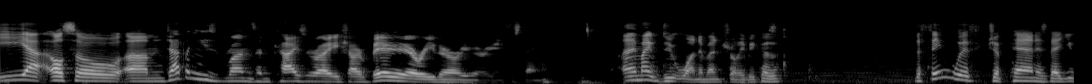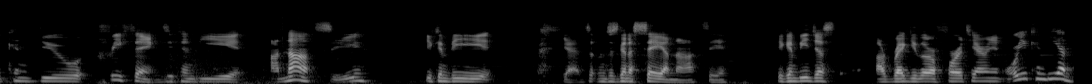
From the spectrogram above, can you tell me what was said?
Yeah, also, um, Japanese runs and Kaiserreich are very, very, very interesting. I might do one eventually because the thing with Japan is that you can do three things. You can be a Nazi, you can be, yeah, I'm just gonna say a Nazi. You can be just a regular authoritarian, or you can be a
